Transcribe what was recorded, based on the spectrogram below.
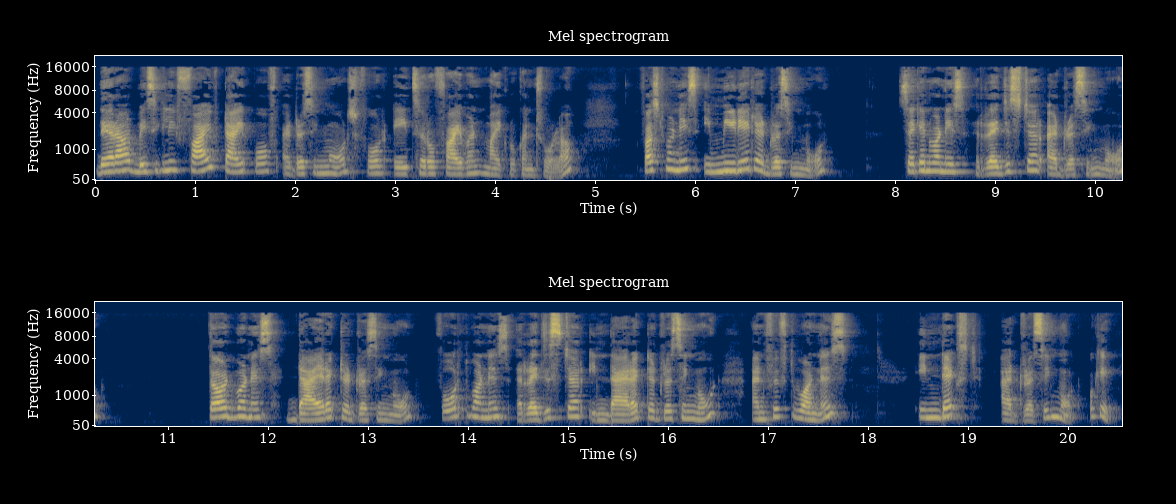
there are basically five type of addressing modes for 8051 microcontroller. First one is immediate addressing mode. Second one is register addressing mode. Third one is direct addressing mode. Fourth one is register indirect addressing mode. And fifth one is indexed addressing mode. Okay,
